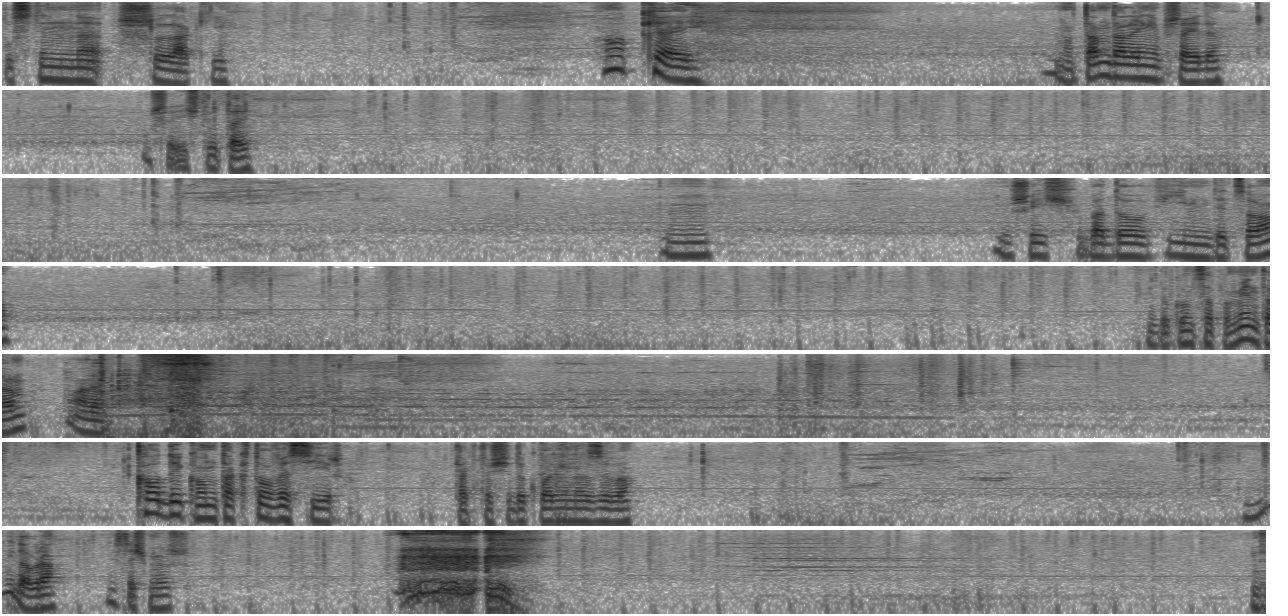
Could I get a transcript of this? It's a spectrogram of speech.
Pustynne szlaki. Okej. No tam dalej nie przejdę. Muszę iść tutaj. Mm. Muszę iść chyba do windy, co? Nie do końca pamiętam, ale... Kody kontaktowe SIR. Tak to się dokładnie nazywa. No i dobra, jesteśmy już.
